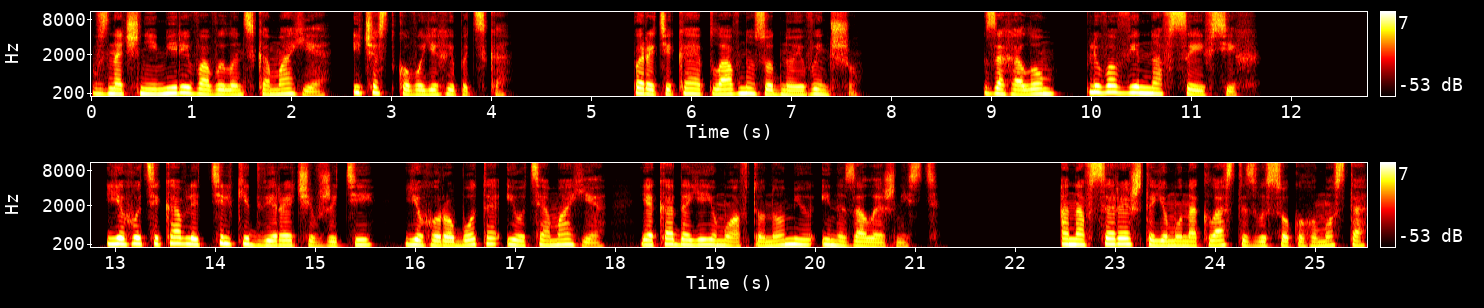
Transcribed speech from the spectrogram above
в значній мірі вавилонська магія і частково єгипетська. Перетікає плавно з одної в іншу. Загалом, плював він на все і всіх. Його цікавлять тільки дві речі в житті його робота і оця магія, яка дає йому автономію і незалежність. А на все решта йому накласти з високого моста,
